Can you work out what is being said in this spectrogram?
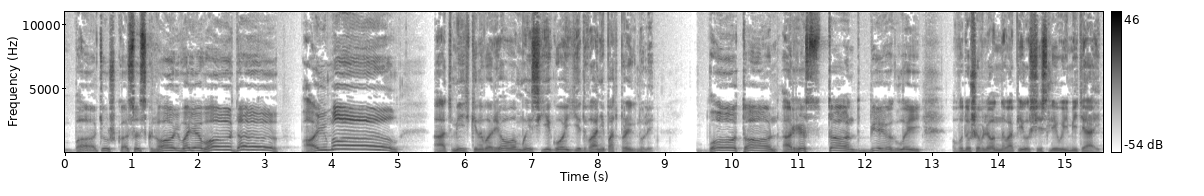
«Батюшка сыскной воевода! Поймал!» От Митькиного рева мы с Егой едва не подпрыгнули. «Вот он, арестант беглый!» Водушевленно вопил счастливый Митяй.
